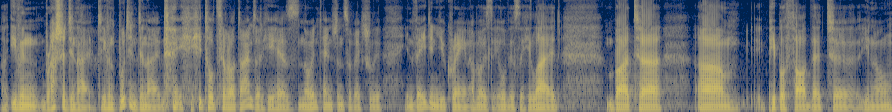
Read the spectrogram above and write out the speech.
uh, even Russia denied, even Putin denied. he told several times that he has no intentions of actually invading Ukraine. Obviously, obviously he lied, but uh, um, people thought that uh, you know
